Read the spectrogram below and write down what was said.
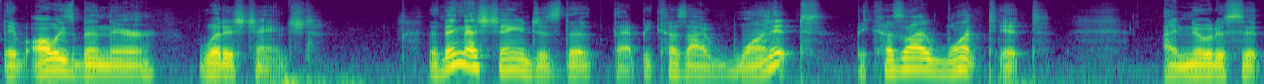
They've always been there. What has changed? The thing that's changed is that, that because I want it, because I want it, I notice it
